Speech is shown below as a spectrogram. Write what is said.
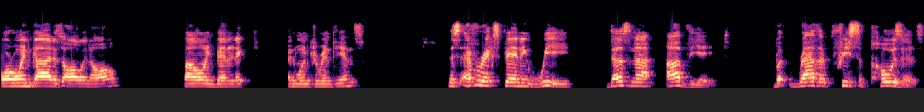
or when God is all in all, following Benedict and 1 Corinthians. This ever expanding we does not obviate, but rather presupposes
